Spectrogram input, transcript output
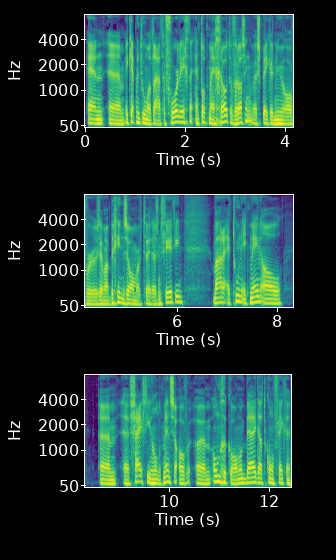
En ehm, ik heb me toen wat laten voorlichten. En tot mijn grote verrassing, we spreken nu over zeg maar, begin zomer 2014, waren er toen, ik meen al. Ehm, eh, 1500 mensen over, ehm, omgekomen bij dat conflict. En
